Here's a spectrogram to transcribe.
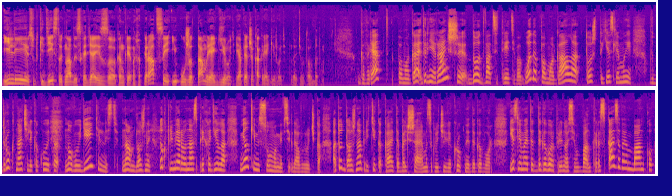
Или все-таки действовать надо, исходя из э, конкретных операций, и уже там реагировать. И опять же, как реагировать? Давайте вот об этом. Говорят, помогает, вернее, раньше, до 23 года помогало то, что если мы вдруг начали какую-то новую деятельность, нам должны, ну, к примеру, у нас приходила мелкими суммами всегда выручка, а тут должна прийти какая-то большая, мы заключили крупный договор. Если мы этот договор приносим в банк и рассказываем банку,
